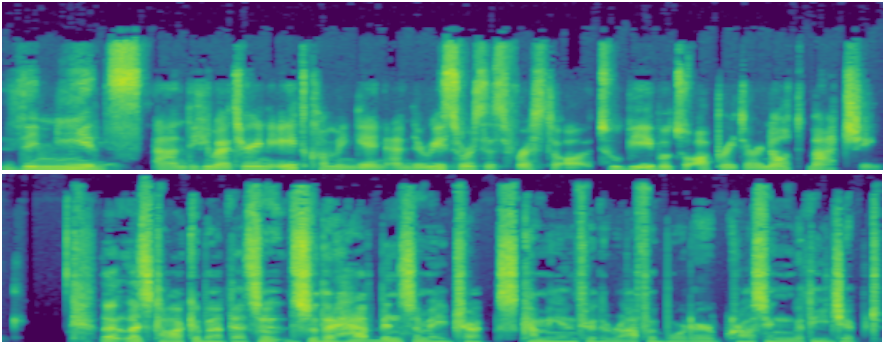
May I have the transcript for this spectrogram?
the needs and the humanitarian aid coming in and the resources for us to, uh, to be able to operate are not matching. Let, us talk about that. So, so there have been some aid trucks coming in through the Rafah border, crossing with Egypt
